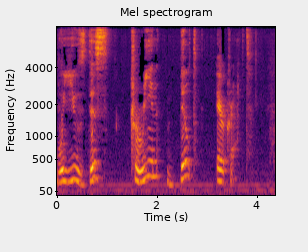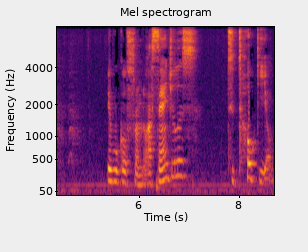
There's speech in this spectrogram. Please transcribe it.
will use this Korean built aircraft. It will go from Los Angeles to Tokyo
